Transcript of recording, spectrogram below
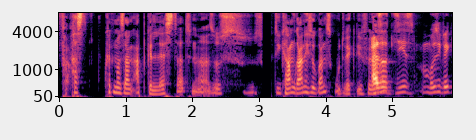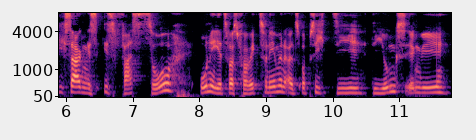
fast könnte man sagen, abgelästert. Ne? Also es, es, die kamen gar nicht so ganz gut weg, die Filme. Also, dieses, muss ich wirklich sagen, es ist fast so, ohne jetzt was vorwegzunehmen, als ob sich die, die Jungs irgendwie,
